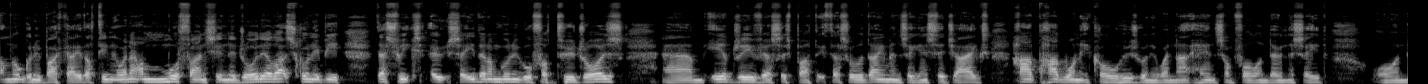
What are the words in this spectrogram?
I'm not going to back either team to win it. I'm more fancying the draw there. That's going to be this week's outsider. I'm going to go for two draws. Um, Airdrie versus Partick Thistle, Diamonds against the Jags. Hard, hard one to call who's going to win that, hence I'm falling down the side on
